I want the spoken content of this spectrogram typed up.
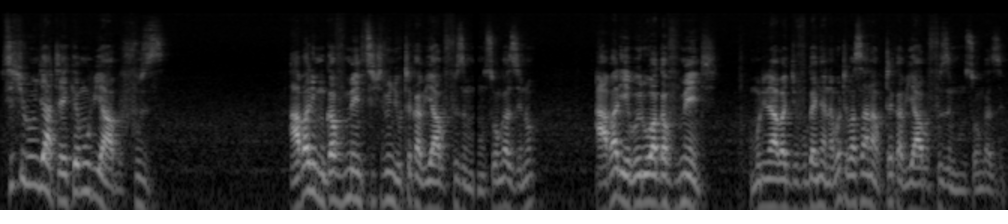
si kirungi ateekemu byabufuzi abali mu gavumenti si kirungi kuteeka byabufuzi mu nsonga zino abali ebweru wa gavumenti omuli n'abagivuganya nabo tebasaana kuteeka byabufuzi mu nsonga zino.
